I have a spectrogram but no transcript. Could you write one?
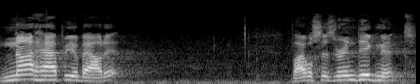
not happy about it. The Bible says they're indignant.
